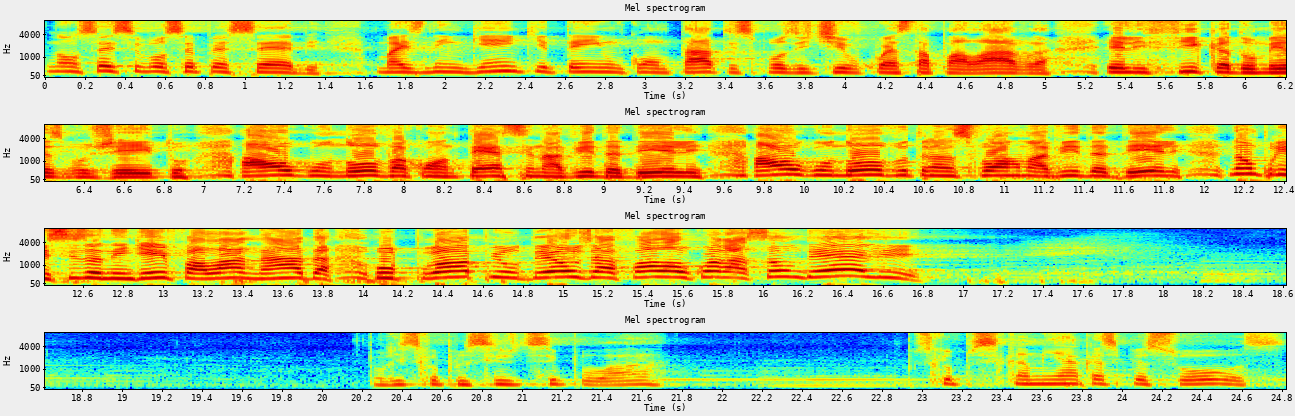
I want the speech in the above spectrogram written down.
não sei se você percebe, mas ninguém que tem um contato expositivo com esta palavra, ele fica do mesmo jeito. Algo novo acontece na vida dele, algo novo transforma a vida dele. Não precisa ninguém falar nada, o próprio Deus já fala ao coração dele. Por isso que eu preciso discipular. Por isso que eu preciso caminhar com as pessoas.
